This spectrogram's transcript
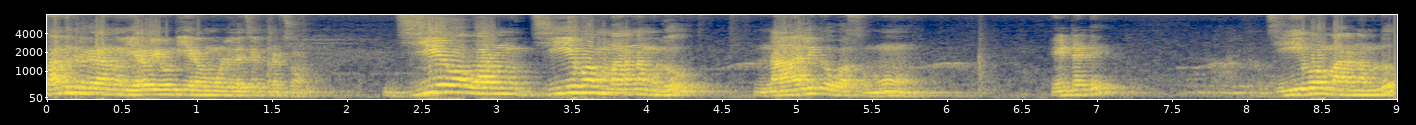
సామెతల గ్రంథం ఇరవై ఒకటి ఇరవై మూడులో చెప్పిన చూడండి. జీవ వరము జీవ మరణములు నాలిక వశము. ఏంటండి? జీవ మరణములు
